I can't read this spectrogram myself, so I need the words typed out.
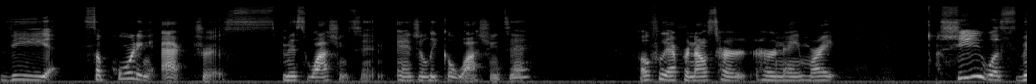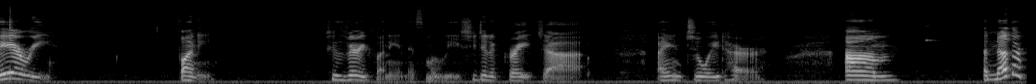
the supporting actress, Miss Washington, Anjelika Washington. Hopefully I pronounced her, her name right. She was very funny. She was very funny in this movie. She did a great job. I enjoyed her. Um, another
